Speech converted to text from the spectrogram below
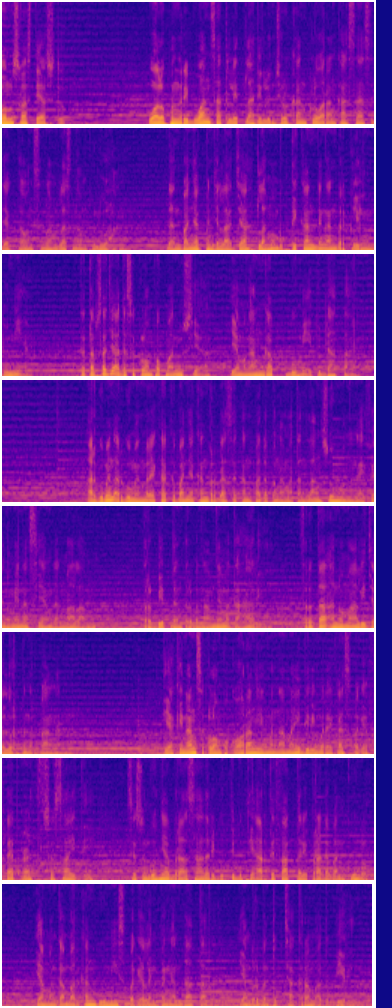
Om Swastiastu. Walaupun ribuan satelit telah diluncurkan keluar angkasa sejak tahun 1960-an, dan banyak penjelajah telah membuktikan dengan berkeliling dunia, tetap saja ada sekelompok manusia yang menganggap bumi itu datar. Argumen-argumen mereka kebanyakan berdasarkan pada pengamatan langsung mengenai fenomena siang dan malam, terbit dan terbenamnya matahari, serta anomali jalur penerbangan. Keyakinan sekelompok orang yang menamai diri mereka sebagai Flat Earth Society sesungguhnya berasal dari bukti-bukti artefak dari peradaban kuno yang menggambarkan bumi sebagai lempengan datar yang berbentuk cakram atau piring.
